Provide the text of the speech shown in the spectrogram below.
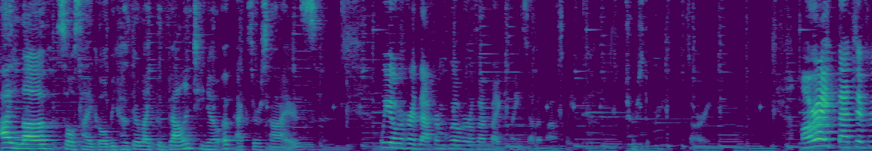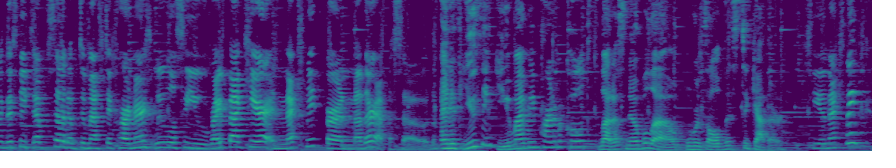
I love Soul Cycle because they're like the Valentino of exercise. We overheard that from whoever was on Bike 27 last week. True story. Sorry. All right, that's it for this week's episode of Domestic Partners. We will see you right back here next week for another episode. And if you think you might be part of a cult, let us know below. We'll resolve this together. See you next week.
